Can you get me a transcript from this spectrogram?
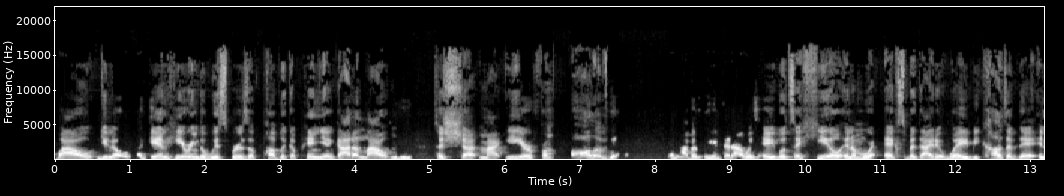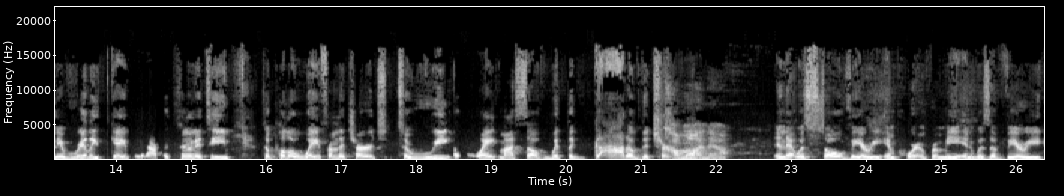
while, you know, again, hearing the whispers of public opinion. God allowed me to shut my ear from all of that and I believe that I was able to heal in a more expedited way because of that. And it really gave me an opportunity to pull away from the church to reacquaint myself with the God of the church. Come on now. And that was so very important for me. And it was a very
